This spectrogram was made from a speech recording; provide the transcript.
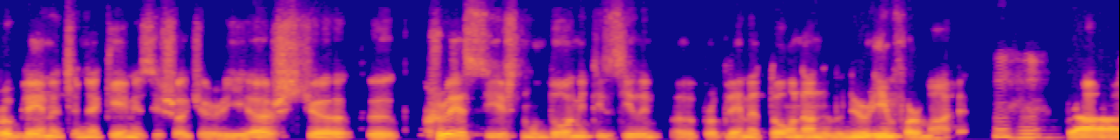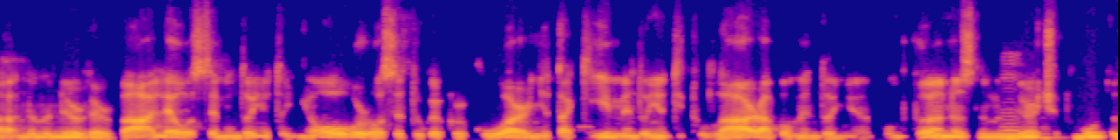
problemet që ne kemi si shoqëri është që kryesisht mundohemi t'i zgjidhim problemet tona në mënyrë informale. Mm -hmm. Pra në mënyrë verbale ose me ndonjë të njohur ose duke kërkuar një takim me ndonjë titullar apo me ndonjë punëdhënës në mënyrë mm -hmm. që të mund të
